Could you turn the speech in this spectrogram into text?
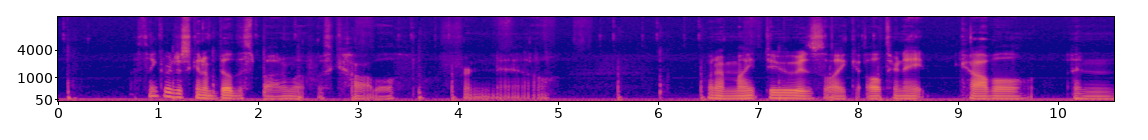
I think we're just going to build this bottom up with cobble for now. What I might do is like alternate cobble and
